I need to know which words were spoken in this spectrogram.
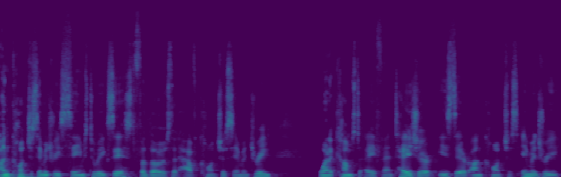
unconscious imagery seems to exist for those that have conscious imagery. When it comes to aphantasia, is there unconscious imagery?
